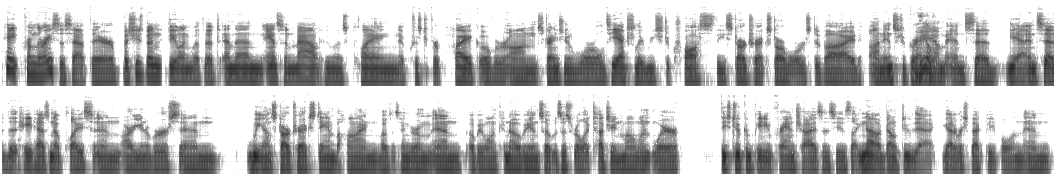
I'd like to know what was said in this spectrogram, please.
hate from the racists out there, but she's been dealing with it. And then Anson Mount, who is playing uh, Christopher Pike over on Strange New Worlds, he actually reached across the Star Trek Star Wars divide on Instagram and said, yeah, and said that hate has no place in our universe and we on Star Trek stand behind Moses Ingram and Obi Wan Kenobi, and so it was this really touching moment where these two competing franchises. He was like, "No, don't do that. You got to respect people." And and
